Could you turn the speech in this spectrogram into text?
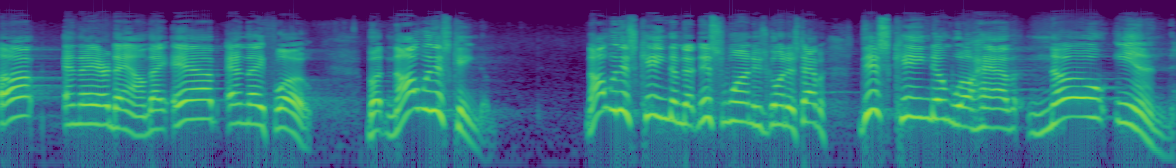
up and they are down. They ebb and they flow. But not with this kingdom. Not with this kingdom that this one who's going to establish. This kingdom will have no end.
